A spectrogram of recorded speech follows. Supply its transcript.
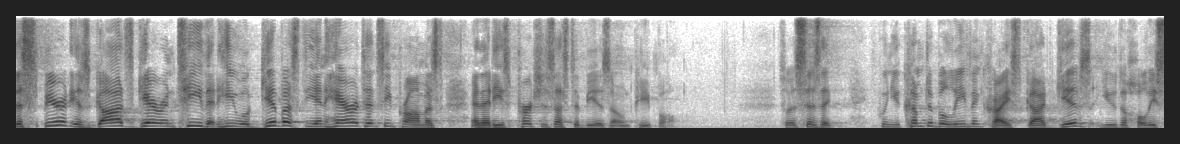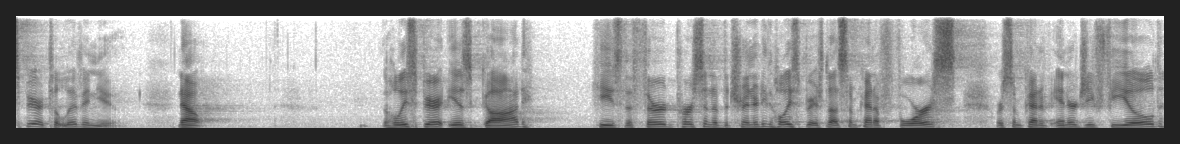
The Spirit is God's guarantee that he will give us the inheritance he promised and that he's purchased us to be his own people. So it says that when you come to believe in Christ, God gives you the Holy Spirit to live in you. Now, the Holy Spirit is God. He's the third person of the Trinity. The Holy Spirit is not some kind of force or some kind of energy field,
